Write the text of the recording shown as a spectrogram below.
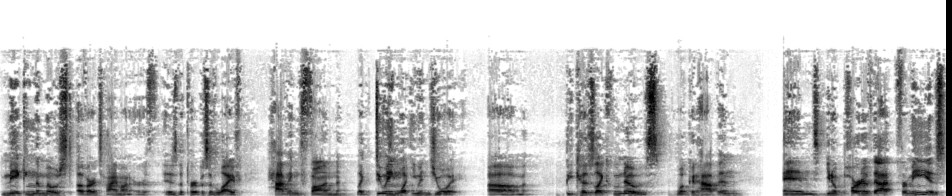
making the most of our time on earth is the purpose of life. Having fun like doing what you enjoy. Um, because like who knows what could happen? And you know part of that for me is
